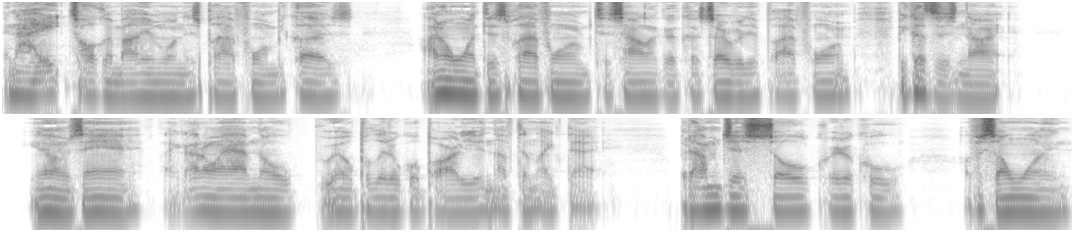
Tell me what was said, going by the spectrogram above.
And I hate talking about him on this platform because I don't want this platform to sound like a conservative platform because it's not. You know what I'm saying? Like, I don't have no real political party or nothing like that. But I'm just so critical of someone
